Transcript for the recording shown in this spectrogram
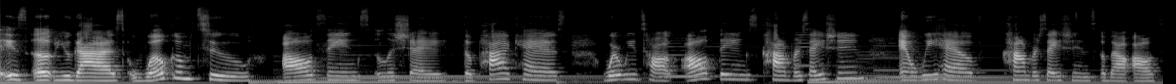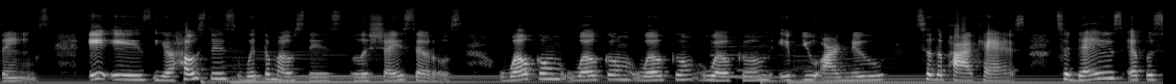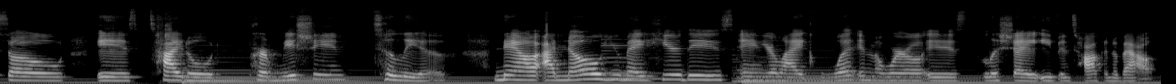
What is up, you guys? Welcome to All Things Lachey, the podcast where we talk all things conversation and we have conversations about all things. It is your hostess with the mostest, Lachey Settles. Welcome, welcome, welcome, welcome. If you are new to the podcast, today's episode is titled Permission to Live. Now, I know you may hear this and you're like, what in the world is Lachey even talking about?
